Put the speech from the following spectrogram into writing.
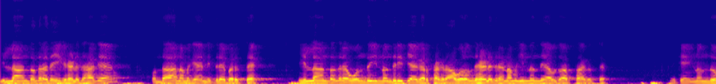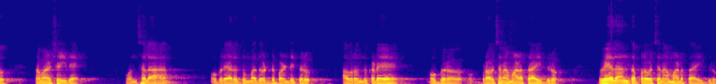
ಇಲ್ಲ ಅಂತಂದರೆ ಅದೇ ಈಗ ಹೇಳಿದ ಹಾಗೆ ಒಂದ ನಮಗೆ ನಿದ್ರೆ ಬರುತ್ತೆ. ಇಲ್ಲ ಅಂತಂದರೆ ಒಂದು ಇನ್ನೊಂದು ರೀತಿಯಾಗಿ ಅರ್ಥ ಆಗುತ್ತೆ. ಅವರೊಂದು ಹೇಳಿದರೆ ನಮಗೆ ಇನ್ನೊಂದು ಯಾವುದು ಅರ್ಥ ಆಗುತ್ತೆ. ಅದಕ್ಕೆ ಇನ್ನೊಂದು ತಮಾಷೆ ಇದೆ. ಒಂದು ಸಲ ಒಬ್ಬರು ಯಾರು ತುಂಬ ದೊಡ್ಡ ಪಂಡಿತರು, ಅವರೊಂದು ಕಡೆ ಒಬ್ಬರು ಪ್ರವಚನ ಮಾಡ್ತಾ ಇದ್ದರು ವೇದಾಂತ ಪ್ರವಚನ ಮಾಡ್ತಾ ಇದ್ದರು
